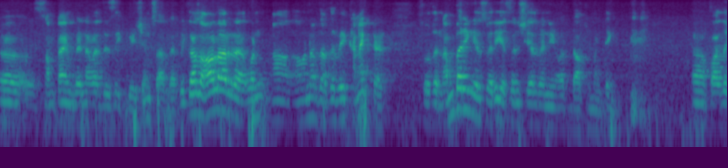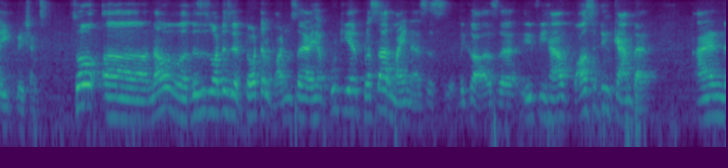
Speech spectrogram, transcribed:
uh, sometime whenever these equations are there because all are uh, one uh, one or the other way connected so the numbering is very essential when you are documenting uh, for the equations so uh, now uh, this is what is the total one so i have put here plus or minus because if we have positive camber and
